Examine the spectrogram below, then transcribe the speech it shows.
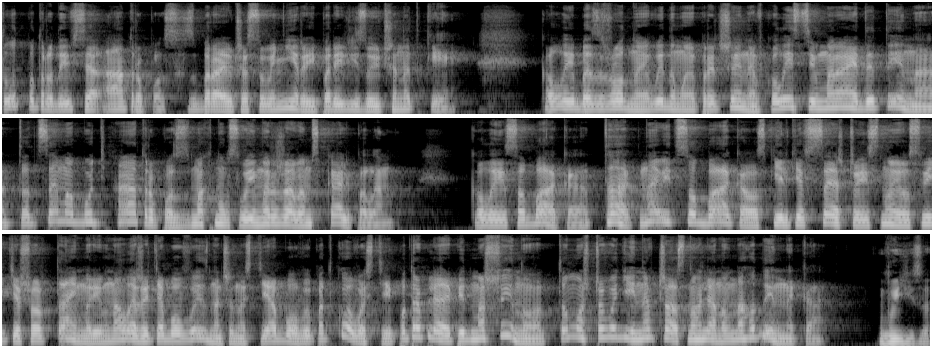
тут потрудився Атропос, збираючи сувеніри і перерізуючи нитки. Коли без жодної видимої причини в колисці вмирає дитина, то це, мабуть, Атропос змахнув своїм ржавим скальпелем. Коли собака, так, навіть собака, оскільки все, що існує у світі шорттаймерів, належить або визначеності, або випадковості, потрапляє під машину, тому що водій невчасно глянув на годинника. Луїза.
